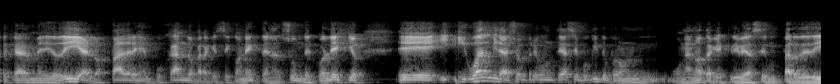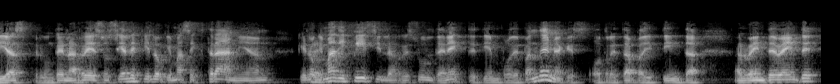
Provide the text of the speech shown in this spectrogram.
cerca del mediodía, los padres empujando para que se conecten al Zoom del colegio. Eh, igual, mira, yo pregunté hace poquito por una nota que escribí hace un par de días, pregunté en las redes sociales qué es lo que más extrañan, qué es lo que más difícil les resulta en este tiempo de pandemia, que es otra etapa distinta al 2020,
